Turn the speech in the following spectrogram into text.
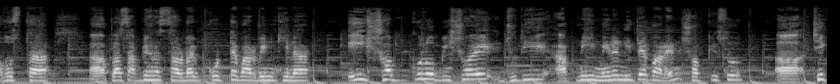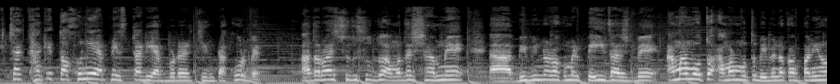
অবস্থা প্লাস আপনি এখানে সার্ভাইভ করতে পারবেন কিনা। এই সবগুলো বিষয় যদি আপনি মেনে নিতে পারেন, সবকিছু ঠিকঠাক থাকে তখনই আপনি স্টাডি অ্যাব্রোডের চিন্তা করবেন। আদারওয়াইজ শুধু শুধু আমাদের সামনে বিভিন্ন রকমের পেজ আসবে। আমার মতো আমার মতো বিভিন্ন কোম্পানিও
